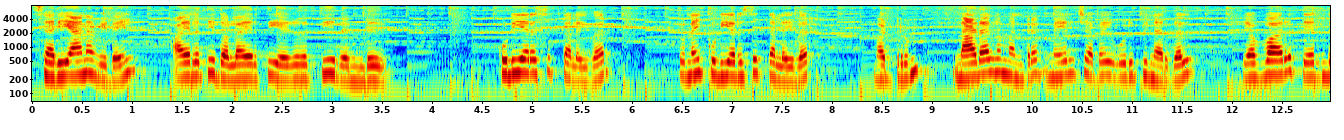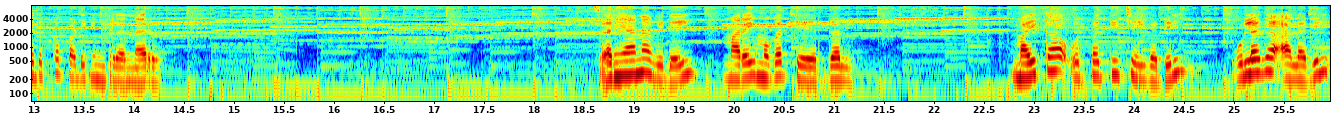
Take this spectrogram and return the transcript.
சரியான விடை ஆயிரத்தி தொள்ளாயிரத்தி எழுபத்தி ரெண்டு. குடியரசுத் தலைவர் துணை குடியரசுத் தலைவர் மற்றும் நாடாளுமன்ற மேல்சபை உறுப்பினர்கள் எவ்வாறு தேர்ந்தெடுக்கப்படுகின்றனர்? சரியான விடை மறைமுக தேர்தல். மைக்கா உற்பத்தி செய்வதில் உலக அளவில்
